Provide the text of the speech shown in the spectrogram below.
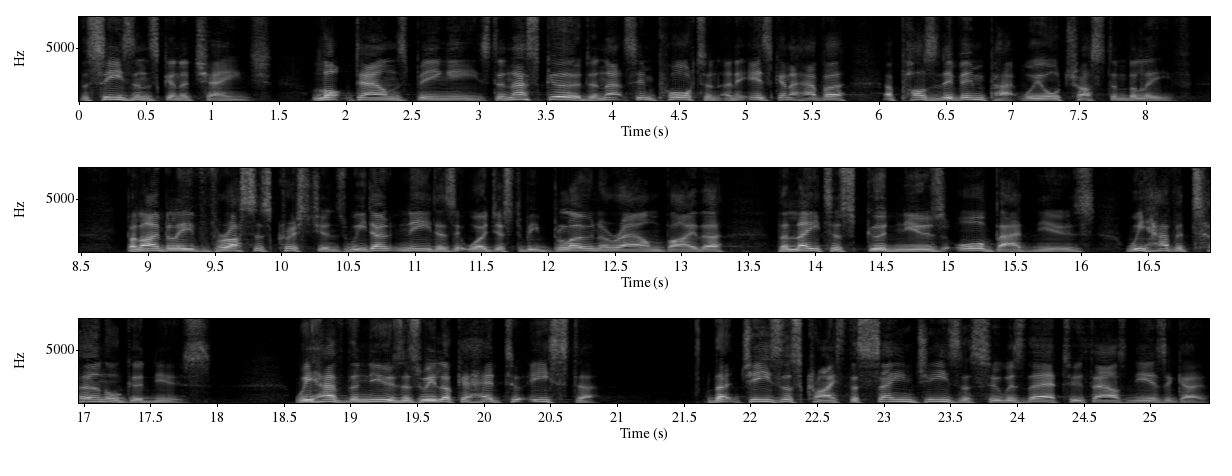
The season's going to change. Lockdown's being eased. And that's good and that's important. And it is going to have a, a positive impact, we all trust and believe. But I believe for us as Christians, we don't need, as it were, just to be blown around by the, the latest good news or bad news. We have eternal good news. We have the news as we look ahead to Easter that Jesus Christ, the same Jesus who was there 2,000 years ago,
